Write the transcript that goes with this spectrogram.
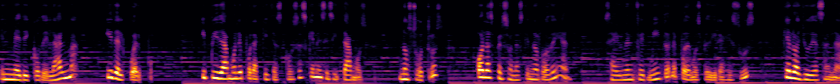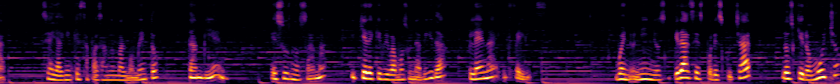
el médico del alma y del cuerpo. Y pidámosle por aquellas cosas que necesitamos nosotros o las personas que nos rodean. Si hay un enfermito, le podemos pedir a Jesús que lo ayude a sanar. Si hay alguien que está pasando un mal momento, también. Jesús nos ama y quiere que vivamos una vida plena y feliz. Bueno niños, gracias por escuchar, los quiero mucho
